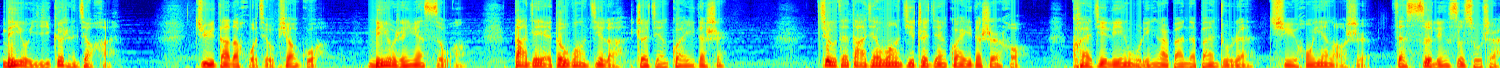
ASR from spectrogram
没有一个人叫喊。巨大的火球飘过，没有人员死亡。大家也都忘记了这件怪异的事就在大家忘记这件怪异的事后，会计零五零二班的班主任曲红艳老师在四零四宿舍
